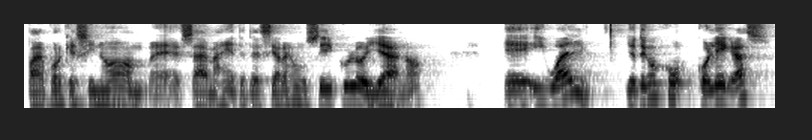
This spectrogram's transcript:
Para, porque si no, o sea, imagínate, te cierras un círculo y ya, ¿no? igual, yo tengo colegas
